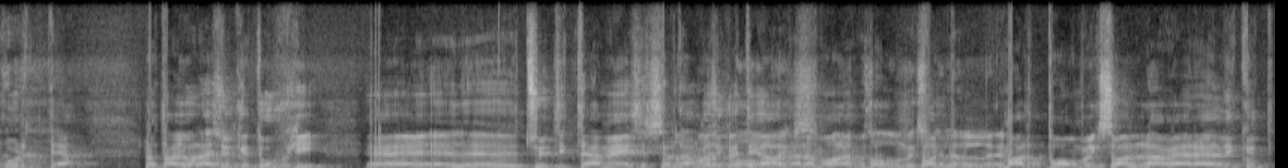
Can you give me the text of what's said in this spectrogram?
Hurt jah no ta ei ole sihuke tuhhi äh, äh, sütitaja mees, eks ole no,, ta on ka sihuke teadlane oma olemuselt. Mart Poom võiks olla, aga järelikult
